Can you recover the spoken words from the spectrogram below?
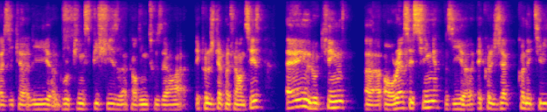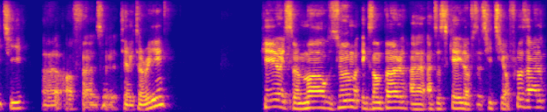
basically uh, grouping species according to their ecological preferences and looking uh, or reassessing the ecological connectivity of the territory. Here is a more zoom example uh, at the scale of the city of Lausanne,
